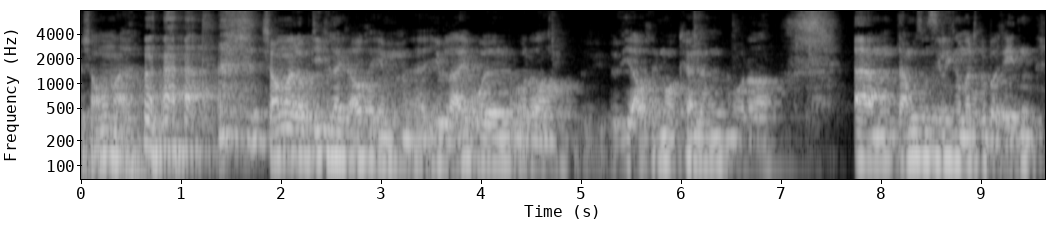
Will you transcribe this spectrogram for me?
schauen wir mal. schauen wir mal, ob die vielleicht auch im äh, Juli wollen oder wie auch immer können oder ähm, da muss man sicherlich nochmal drüber reden.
